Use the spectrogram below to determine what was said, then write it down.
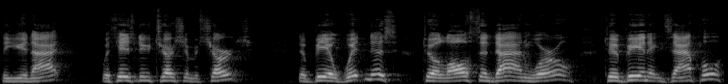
to unite with His new church and church, to be a witness to a lost and dying world, to be an example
